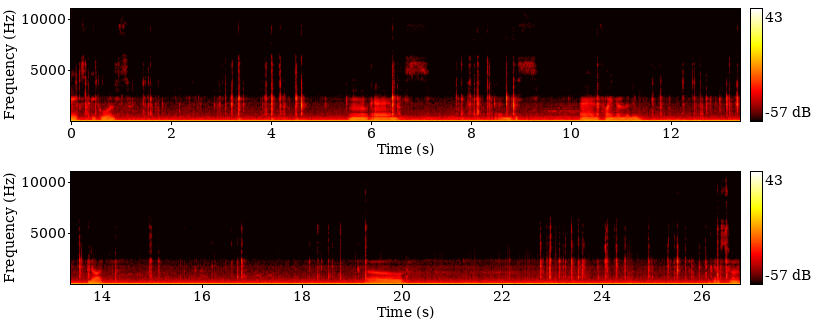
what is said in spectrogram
x equals mm, and this and this and final value dot oh just one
